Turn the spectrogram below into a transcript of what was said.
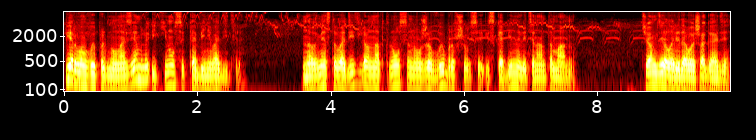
первым выпрыгнул на землю и кинулся к кабине водителя. Но вместо водителя он наткнулся на уже выбравшегося из кабины лейтенанта Манна. «В чем дело, рядовой Шагади?»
